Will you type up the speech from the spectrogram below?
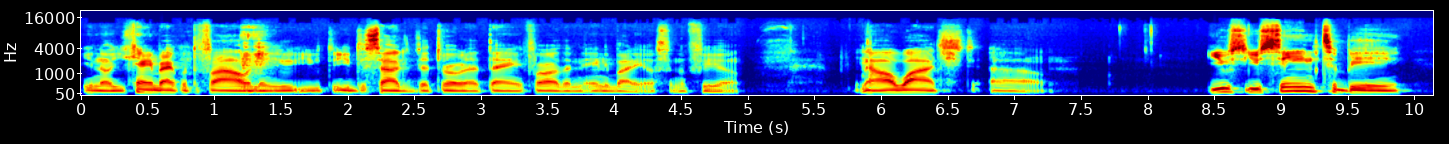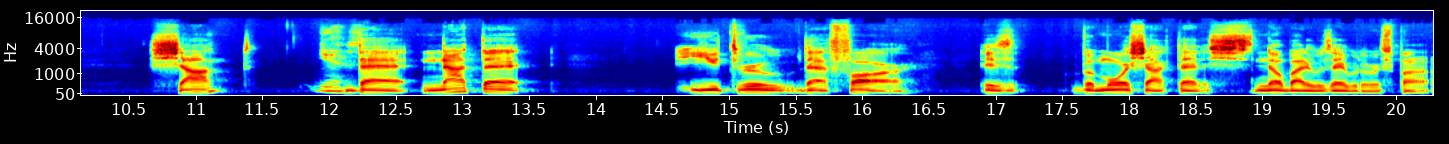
you know, you came back with the foul, and then you, you you decided to throw that thing farther than anybody else in the field. Now I watched. Uh, you you seem to be shocked Yes. that not that you threw that far is, but more shocked that sh- nobody was able to respond.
